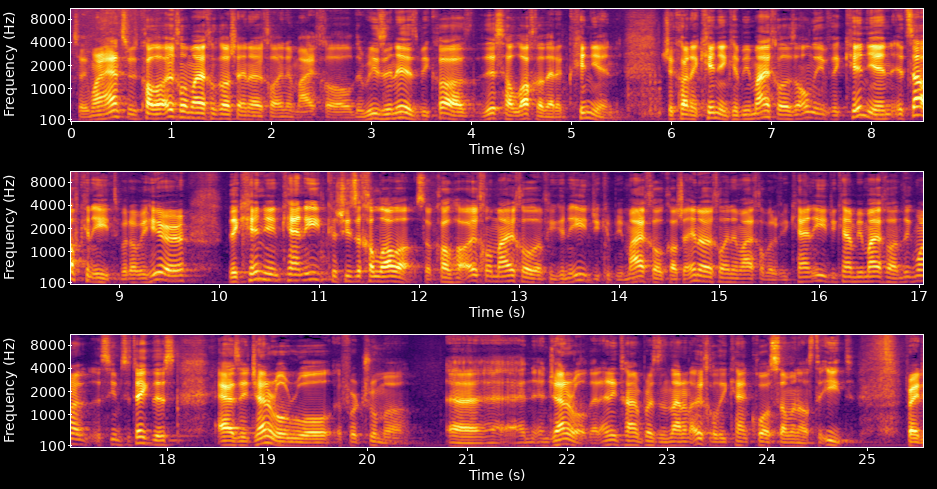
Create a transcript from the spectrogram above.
So my answer is The reason is because this halacha that a kinyan, shekana kinyan, can be Michael is only if the kinyan itself can eat. But over here, the kinyan can't eat because she's a halala. So ha'oichel Michael, if you can eat, you could be Michael. Kol but if you can't eat, you can't be Michael. And the Gemara seems to take this as a general rule for truma uh, and in general, that any time a person is not an oichel, he can't cause someone else to eat. An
